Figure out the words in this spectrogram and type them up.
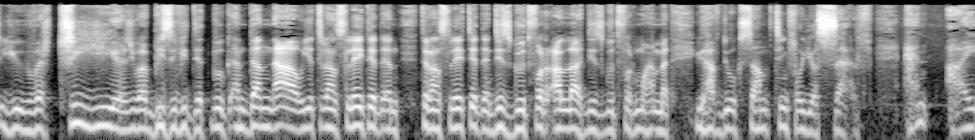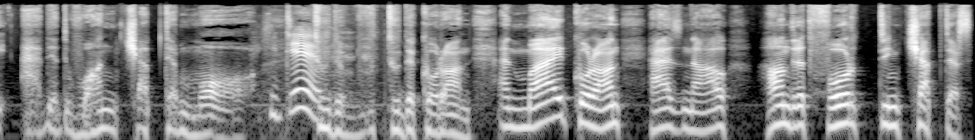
you were three years you were busy with that book and then now you translated and translated and this is good for allah this is good for muhammad. You have to do something for yourself. And i added one chapter more he did. to the to the quran. And my quran has now 114 chapters.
